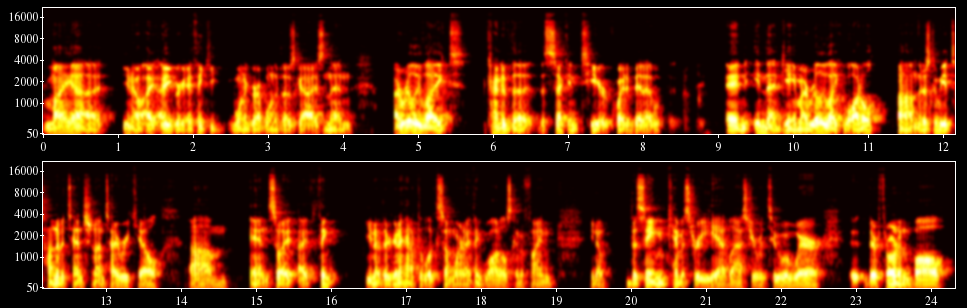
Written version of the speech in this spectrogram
my uh, you know, I, I agree. I think you want to grab one of those guys, and then I really liked kind of the the second tier quite a bit. I, and in that game, I really like Waddle. Um, there's going to be a ton of attention on Tyreek Hill, um, and so I, I think you know they're going to have to look somewhere, and I think Waddle's going to find you know the same chemistry he had last year with Tua, where uh, they're throwing him the ball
